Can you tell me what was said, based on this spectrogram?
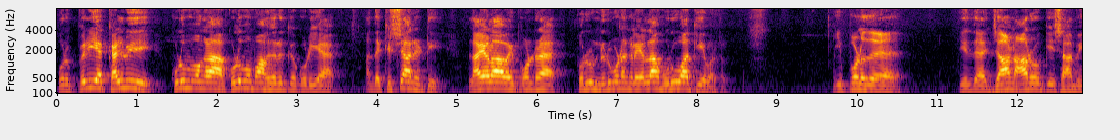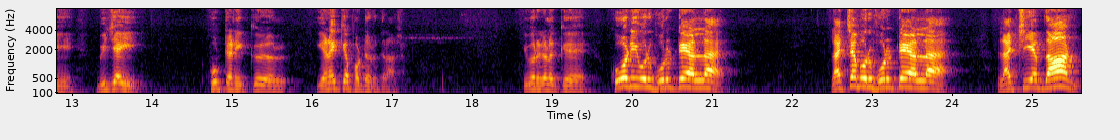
ஒரு பெரிய கல்வி குழுமங்களாக குழுமமாக இருக்கக்கூடிய அந்த கிறிஸ்டானிட்டி லயலாவை போன்ற பொருள் நிறுவனங்களை எல்லாம் உருவாக்கியவர்கள். இப்பொழுது இந்த ஜான் ஆரோக்கியசாமி விஜய் கூட்டணிக்கு இணைக்கப்பட்டிருக்கிறார்கள். இவர்களுக்கு கோடி ஒரு பொருட்டே அல்ல லட்சம் ஒரு பொருட்டே அல்ல லட்சியம்தான்.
